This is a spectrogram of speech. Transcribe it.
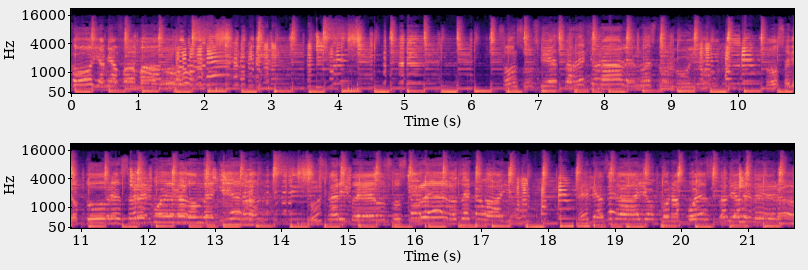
coya, mi afamado. Son sus fiestas regionales, nuestro orgullo. 12 de octubre se recuerda donde quiera sus jaripeos, sus carreras de caballo, de gallo con apuesta de aledera.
